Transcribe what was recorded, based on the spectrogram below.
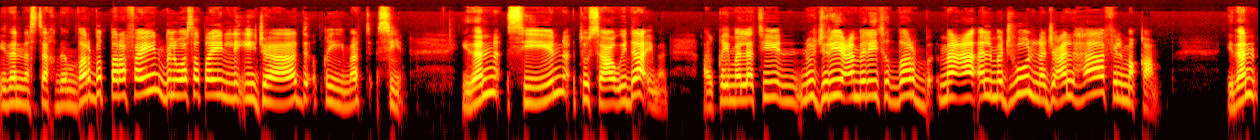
إذا نستخدم ضرب الطرفين بالوسطين لإيجاد قيمة س. إذا س تساوي دائما. القيمة التي نجري عملية الضرب مع المجهول نجعلها في المقام. إذا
